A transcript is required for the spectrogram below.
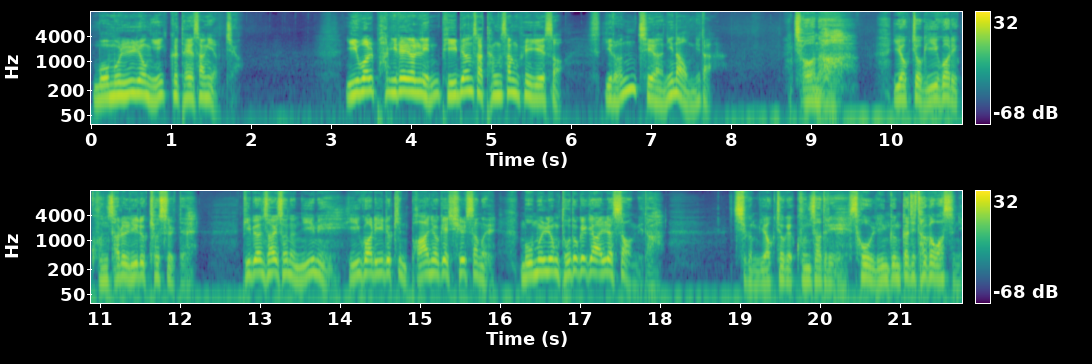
모물룡이 그 대상이었죠. 2월 8일에 열린 비변사 당상 회의에서 이런 제안이 나옵니다. 전하, 역적 이괄이 군사를 일으켰을 때 비변사에서는 이미 이괄이 일으킨 반역의 실상을 모물룡 도독에게 알렸사옵니다. 지금 역적의 군사들이 서울 인근까지 다가왔으니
